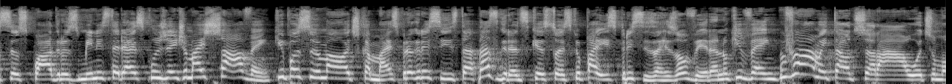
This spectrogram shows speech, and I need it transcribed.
seus quadros ministeriais com gente mais chave, que possui uma ótica mais progressista das grandes questões que o país precisa resolver ano que vem. Vamos então tirar o último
